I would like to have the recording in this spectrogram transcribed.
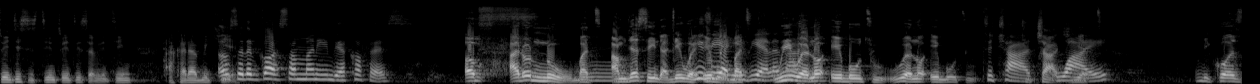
2016-2017 academic year. Oh, so they've got some money in their coffers. Um, I don't know, but I'm just saying that they were He's able, here, but here, we were not able to. We were not able to To charge. charge Why? yet. because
